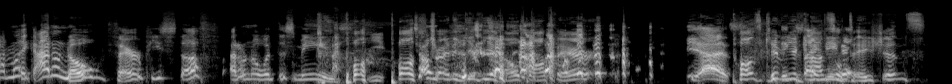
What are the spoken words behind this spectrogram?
I'm like, I don't know therapy stuff. I don't know what this means. Paul, You- Paul's tell- trying to give you help off air. yes. Paul's giving you Thinks I need it. consultations.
